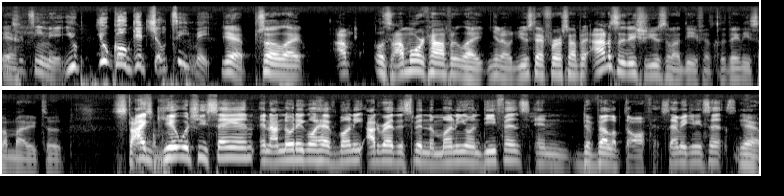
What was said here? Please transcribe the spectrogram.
Yeah. your teammate. You you go get your teammate. Yeah, so like, I'm listen. I'm more confident. Like, you know, use that first round pick. Honestly, they should use it on defense because they need somebody to stop. I some- get what you're saying, and I know they're gonna have money. I'd rather spend the money on defense and develop the offense. That make any sense? Yeah.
